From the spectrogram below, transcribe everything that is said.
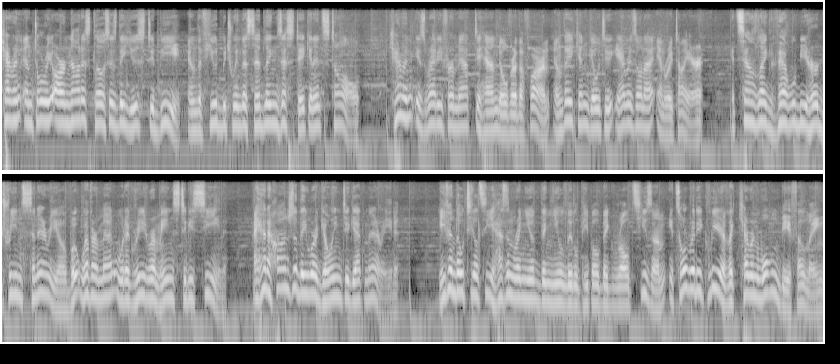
Caryn and Tori are not as close as they used to be, and the feud between the siblings has taken its toll. Caryn is ready for Matt to hand over the farm and they can go to Arizona and retire. It sounds like that would be her dream scenario, but whether Matt would agree remains to be seen. I had a hunch that they were going to get married. Even though TLC hasn't renewed the new Little People Big World season, it's already clear that Caryn won't be filming.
